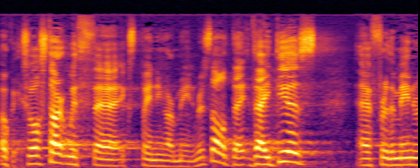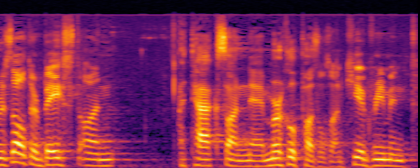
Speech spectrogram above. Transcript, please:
Okay, so I'll start with uh, explaining our main result. The, the ideas uh, for the main result are based on attacks on uh, Merkle puzzles, on key agreement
